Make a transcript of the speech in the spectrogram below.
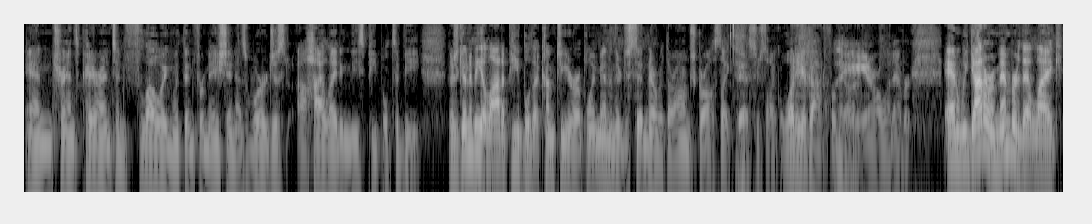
and transparent and flowing with information as we're just uh, highlighting these people to be. There's going to be a lot of people that come to your appointment and they're just sitting there with their arms crossed like this, just like, "What do you got for me?" or whatever. And we got to remember that like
